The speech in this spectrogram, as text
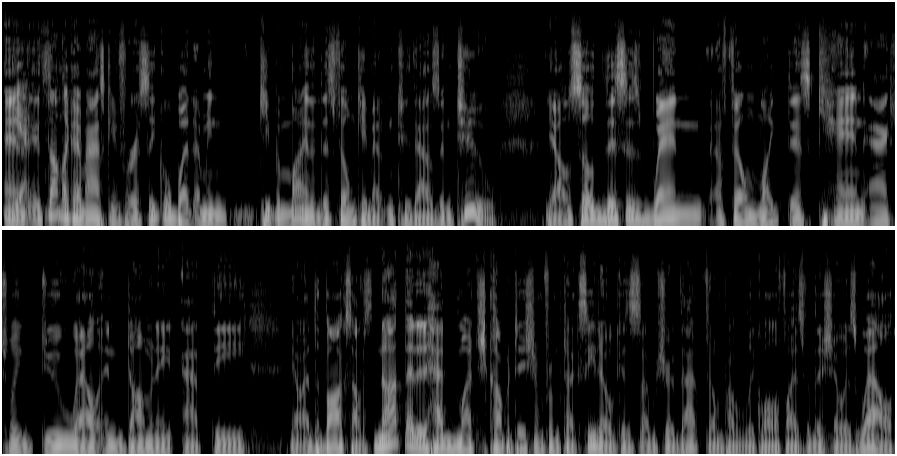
and yeah. it's not like I'm asking for a sequel, but I mean, keep in mind that this film came out in two thousand two. You know, so this is when a film like this can actually do well and dominate at the you know, at the box office. Not that it had much competition from Tuxedo, because I'm sure that film probably qualifies for the show as well.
